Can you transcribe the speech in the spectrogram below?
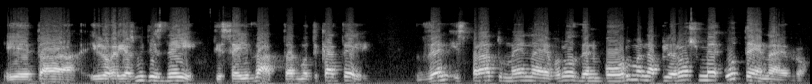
οι, τα, οι λογαριασμοί της ΔΕΗ, της ΕΙΔΑ, τα δημοτικά τέλη. Δεν εισπράττουμε ένα ευρώ, δεν μπορούμε να πληρώσουμε ούτε ένα ευρώ.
